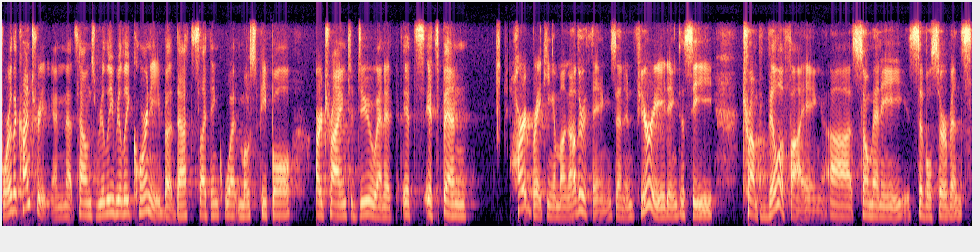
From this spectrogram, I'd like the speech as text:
for the country. I mean, that sounds really, really corny, but that's, I think, what most people are trying to do. And it, it's, it's been heartbreaking, among other things, and infuriating to see Trump vilifying uh, so many civil servants.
